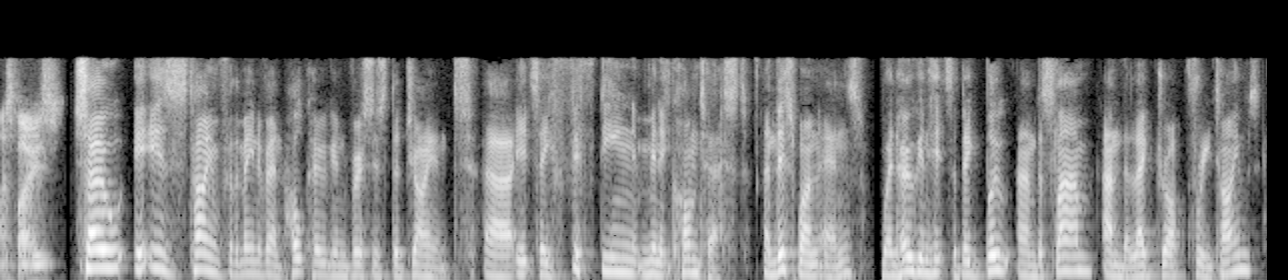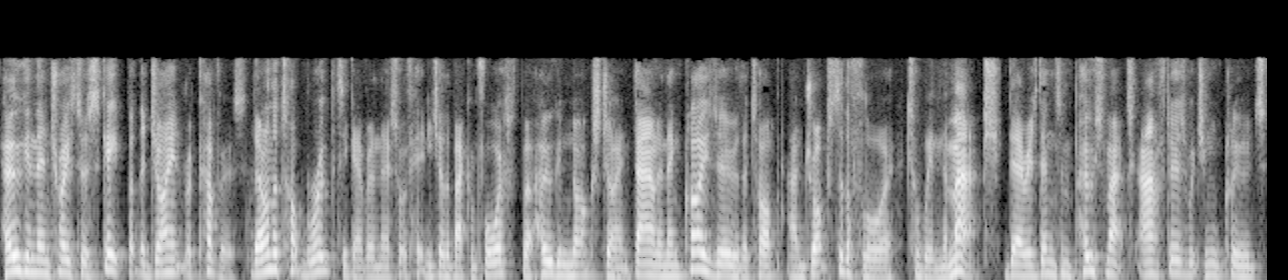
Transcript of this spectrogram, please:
I suppose. So it is time for the main event Hulk Hogan versus the Giant. Uh, it's a 15 minute contest, and this one ends when Hogan hits a big boot and a slam and the leg drop three times. Hogan then tries to escape, but the Giant recovers. They're on the top rope together and they're sort of hitting each other back and forth, but Hogan knocks Giant down and then climbs over the top and drops to the floor to win the match. There is then some post match afters, which includes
